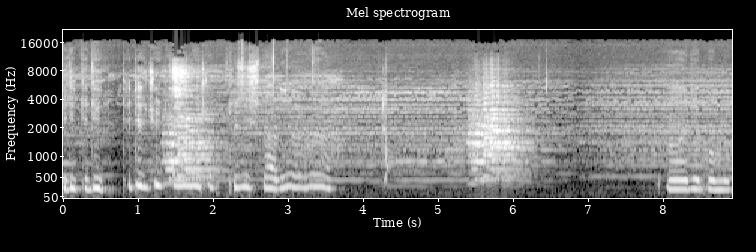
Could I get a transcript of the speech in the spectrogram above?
Dedik dedik. Dedik çünkü çok işler ya. Hadi pamuk.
